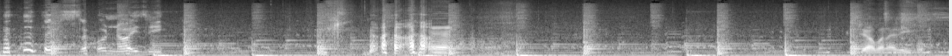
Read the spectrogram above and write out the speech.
They're so noisy. Good job on that eagle.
